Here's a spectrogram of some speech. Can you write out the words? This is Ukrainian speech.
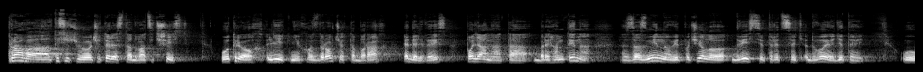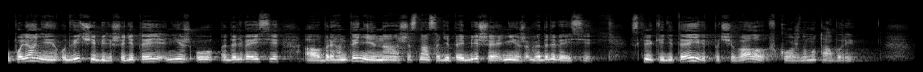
Вправа 1426. У трьох літніх оздоровчих таборах Едельвейс, Поляна та Бригантина за зміну відпочило 232 дітей. У Поляні удвічі більше дітей, ніж у Едельвейсі, а в Бригантині на 16 дітей більше, ніж в Едельвейсі. Скільки дітей відпочивало в кожному таборі?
